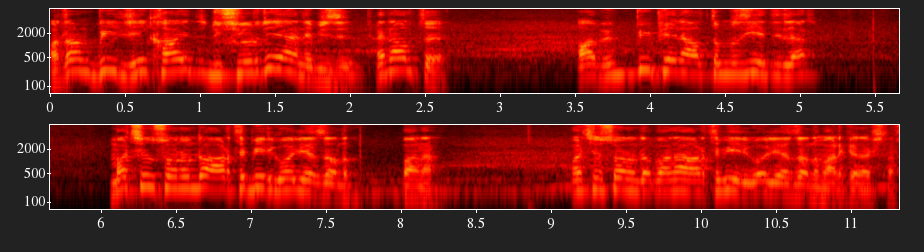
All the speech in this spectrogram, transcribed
Adam bildiğin kaydı düşürdü yani bizi. Penaltı. Abi bir penaltımızı yediler. Maçın sonunda artı bir gol yazalım bana. Maçın sonunda bana artı bir gol yazalım arkadaşlar.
